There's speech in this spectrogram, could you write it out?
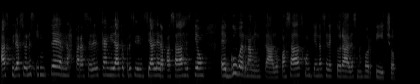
aspiraciones internas para ser el candidato presidencial de la pasada gestión eh, gubernamental o pasadas contiendas electorales, mejor dicho.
